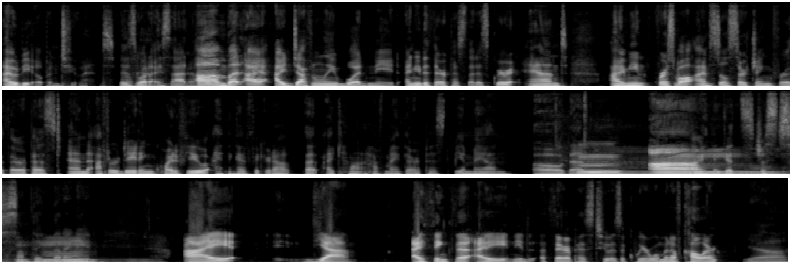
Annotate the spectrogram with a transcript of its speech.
I would be open to it. Is what I said. Um, but I, I definitely would need. I need a therapist that is queer, and I mean, first of all, I'm still searching for a therapist, and after dating quite a few, I think I figured out that I cannot have my therapist be a man. Oh, that. Um, I think it's just something that I need. I, yeah, I think that I need a therapist who is a queer woman of color. Yeah.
